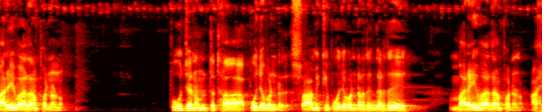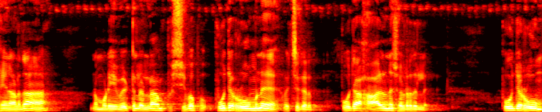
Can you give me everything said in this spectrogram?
மறைவாக தான் பண்ணணும். பூஜனம் ததா பூஜை பண்ணுறது சுவாமிக்கு பூஜை பண்ணுறதுங்கிறது மறைவாக தான் பண்ணணும். ஆகையினால தான் நம்முடைய வீட்டிலெல்லாம் சிவ பூஜை ரூம்னு வச்சுக்கிறது. பூஜா ஹால்னு சொல்கிறது இல்லை பூஜை ரூம்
